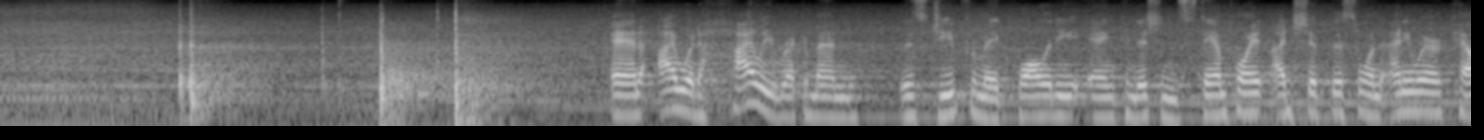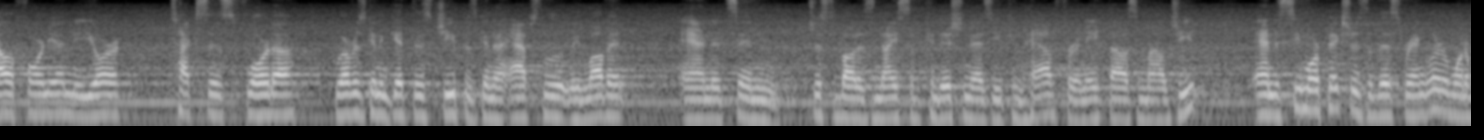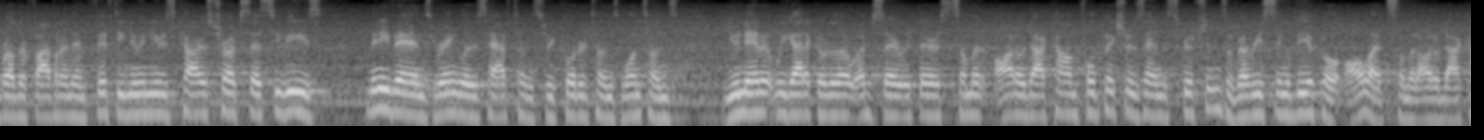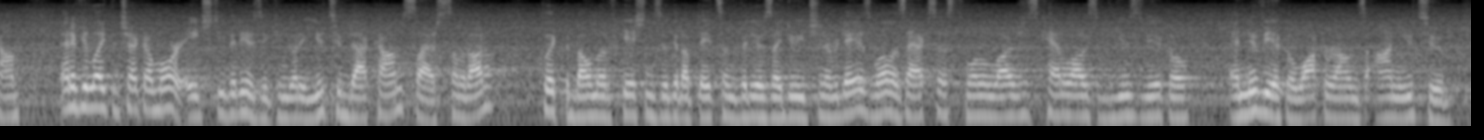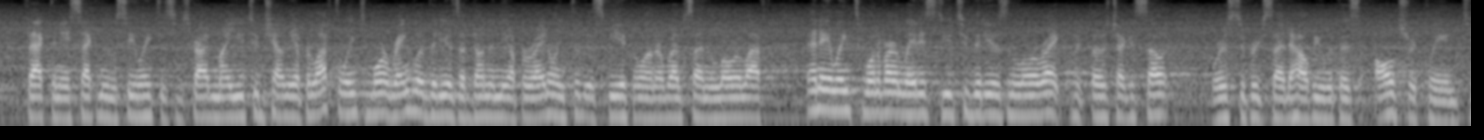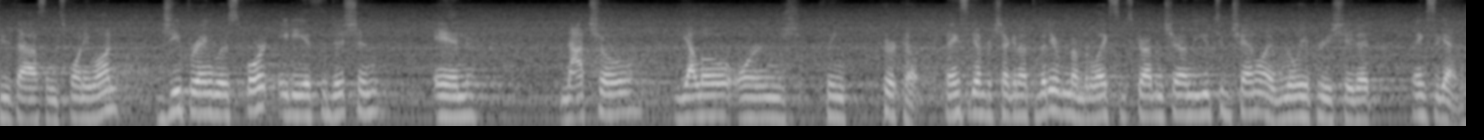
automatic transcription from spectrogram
And I would highly recommend this Jeep from a quality and condition standpoint. I'd ship this one anywhere, California, New York, Texas, Florida. Whoever's gonna get this Jeep is gonna absolutely love it. And it's in just about as nice of condition as you can have for an 8,000 mile Jeep. And to see more pictures of this Wrangler, one of our other 550 new and used cars, trucks, SUVs, minivans, Wranglers, half tons, three quarter tons, one tons, you name it, we got it. Go to that website right there, summitauto.com. Full pictures and descriptions of every single vehicle, all at summitauto.com. And if you'd like to check out more HD videos, you can go to youtube.com slash summitauto. Click the bell notifications, you'll get updates on the videos I do each and every day, as well as access to one of the largest catalogs of used vehicle and new vehicle walkarounds on YouTube. In fact, in a second, you will see a link to subscribe to my YouTube channel in the upper left, a link to more Wrangler videos I've done in the upper right, a link to this vehicle on our website in the lower left, and a link to one of our latest YouTube videos in the lower right. Click those, check us out. We're super excited to help you with this ultra clean 2021 Jeep Wrangler Sport 80th edition in nacho, yellow, orange, clean Clear Coat. Thanks again for checking out the video. Remember to like, subscribe, and share on the YouTube channel. I really appreciate it. Thanks again.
